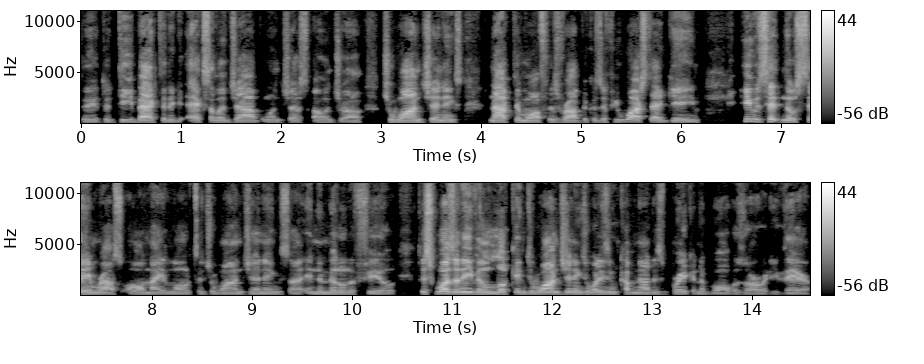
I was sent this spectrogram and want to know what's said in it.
the the D back did an excellent job on just on uh, Jauan Jennings, knocked him off his route because if you watch that game he was hitting those same routes all night long to Jauan Jennings uh, in the middle of the field. Just wasn't even looking. Jauan Jennings wasn't even coming out of his break, and the ball was already there.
